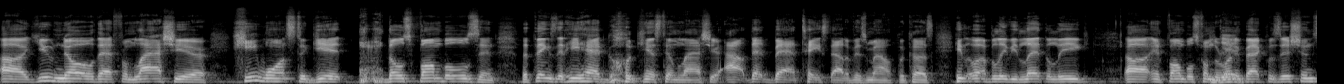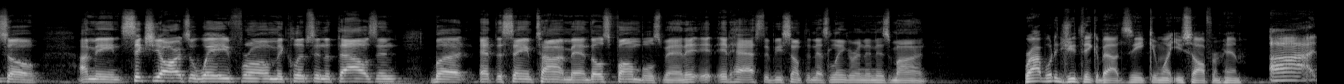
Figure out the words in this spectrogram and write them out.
Uh, you know that from last year, he wants to get those fumbles and the things that he had go against him last year out, that bad taste out of his mouth because he, I believe he led the league uh, in fumbles from the did. running back position. So, I mean, six yards away from eclipsing the thousand, but at the same time, man, those fumbles, man, it, it, it has to be something that's lingering in his mind. Rob, what did you think about Zeke and what you saw from him? Uh,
